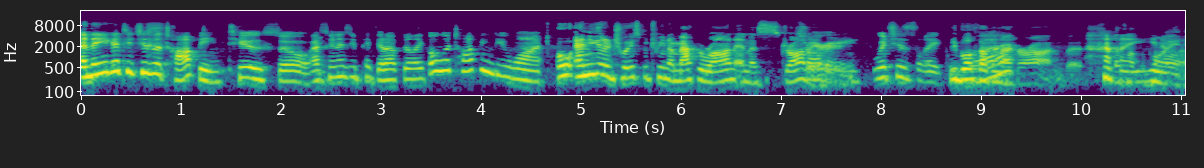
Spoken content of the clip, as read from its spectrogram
And then you get to choose a topping too. So as soon as you pick it up, they're like, "Oh, what topping do you want?" oh, and you get a choice between a macaron and a strawberry. which is like We both got the macaron, but that's not the you know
